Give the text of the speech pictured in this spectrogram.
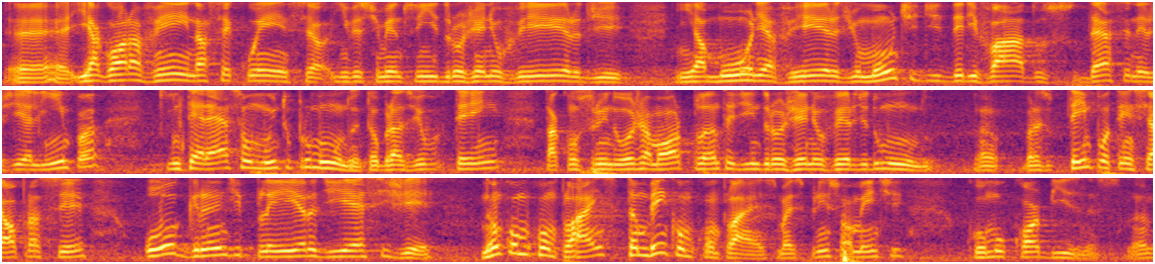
É, e agora vem, na sequência, investimentos em hidrogênio verde, em amônia verde, um monte de derivados dessa energia limpa que interessam muito para o mundo. Então, o Brasil tem está construindo hoje a maior planta de hidrogênio verde do mundo. Né? O Brasil tem potencial para ser o grande player de ESG. Não como compliance, também como compliance, mas principalmente como core business. Né?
